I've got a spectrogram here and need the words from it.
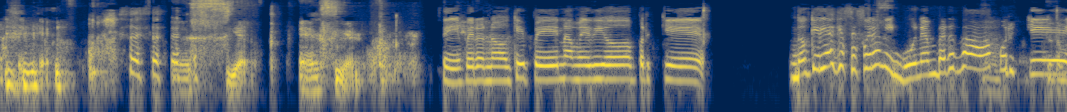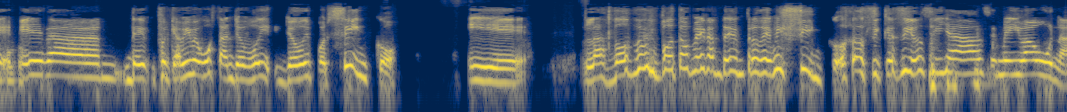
Así que, Es cierto, es cierto. sí, pero no, qué pena me dio porque no quería que se fuera ninguna en verdad, No, porque eran de, porque a mí me gustan, yo voy, yo voy por cinco. Y las dos del bottom eran dentro de mis cinco, así que sí o sí ya se me iba una.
